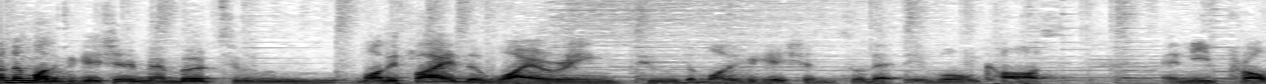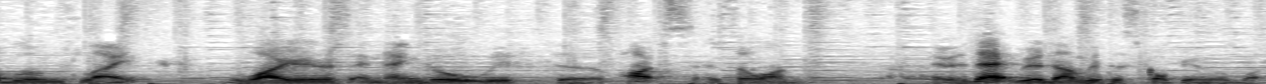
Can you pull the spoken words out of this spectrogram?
other modification, remember to modify the wiring to the modification so that it won't cause any problems like the wires entangle with the parts and so on. And with that, we're done with the Scorpion robot.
